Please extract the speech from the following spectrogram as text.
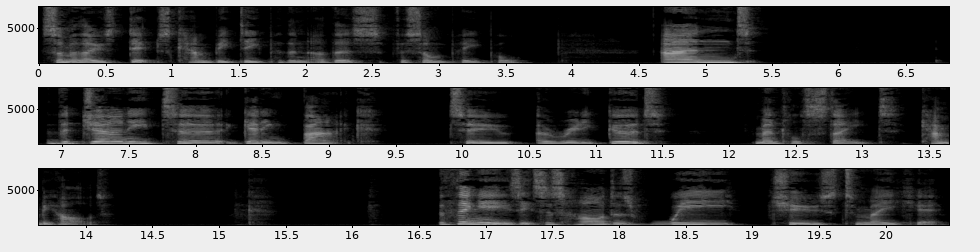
Some of those dips can be deeper than others for some people. And the journey to getting back to a really good mental state can be hard. The thing is, it's as hard as we choose to make it.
